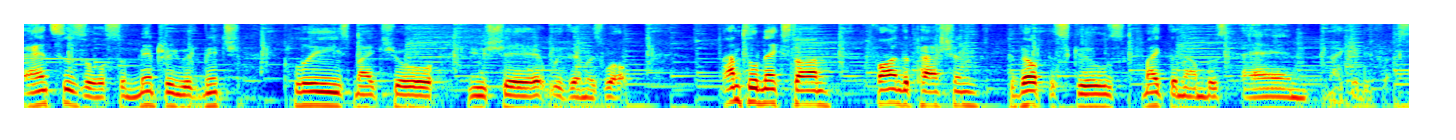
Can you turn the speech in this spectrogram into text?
answers or some mentoring with Mitch, please make sure you share with them as well. Until next time, find the passion, develop the skills, make the numbers, and make a difference.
